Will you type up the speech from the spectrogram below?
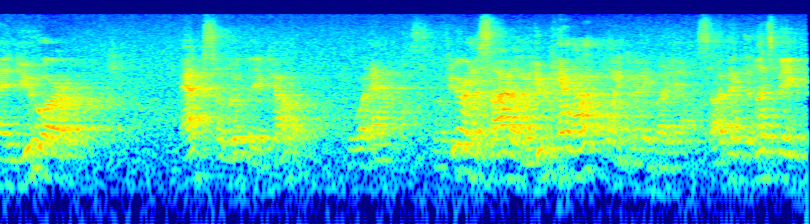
and you are absolutely accountable for what happens. So if you're in a silo, you cannot point to anybody else. So I think that let's be,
